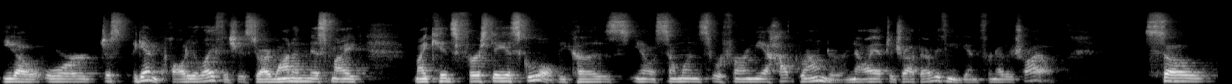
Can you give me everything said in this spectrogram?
you know or just again quality of life issues. Do i want to miss my my kid's first day of school because you know someone's referring me a hot grounder and now i have to drop everything again for another trial. So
